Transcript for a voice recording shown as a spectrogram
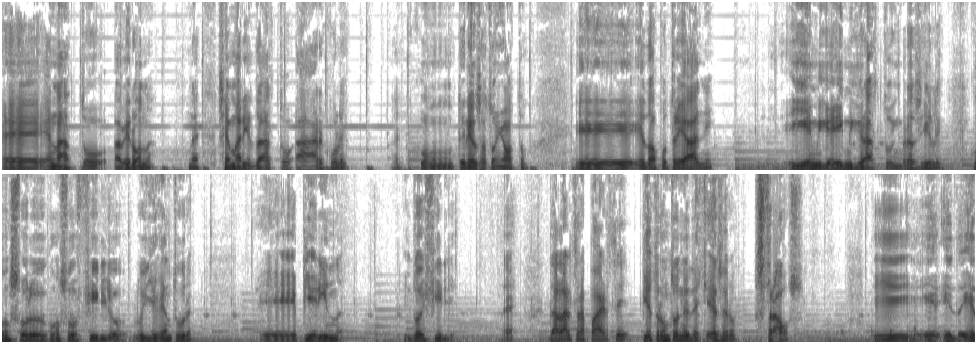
è, è nato a Verona, né? si è maritato a Arcole né? Teresa Tognotto e, e dopo tre anni è emigrato in Brasile con, suo, con suo figlio Luigi Ventura e Pierina, i due figli. Eh. Dall'altra parte Pietro Antonio De Cesaro, Strauss e, e, e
